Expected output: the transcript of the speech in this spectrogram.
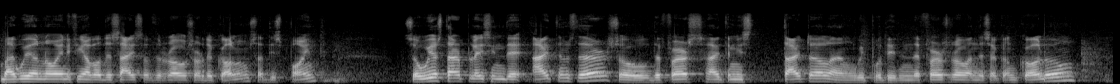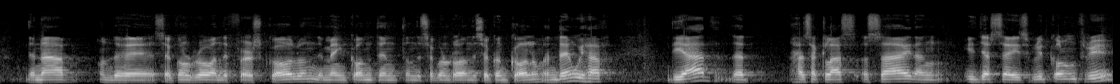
But we don't know anything about the size of the rows or the columns at this point. So we start placing the items there. So the first item is title, and we put it in the first row and the second column the nav on the second row and the first column, the main content on the second row and the second column. And then we have the add that has a class aside and it just says grid column three.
